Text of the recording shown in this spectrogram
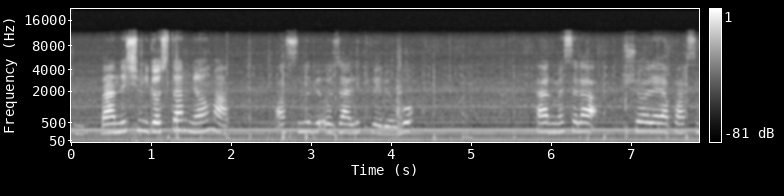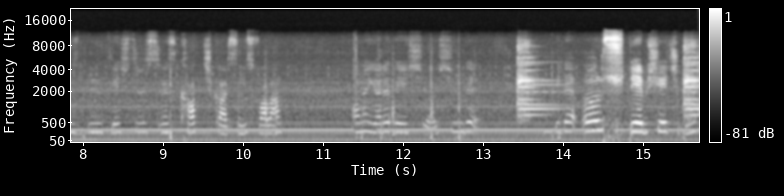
şimdi. Ben de şimdi göstermiyor ama aslında bir özellik veriyor bu. Her mesela şöyle yaparsınız, büyükleştirirsiniz, kat çıkarsınız falan. Ona göre değişiyor. Şimdi bir de örs diye bir şey çıkmış.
